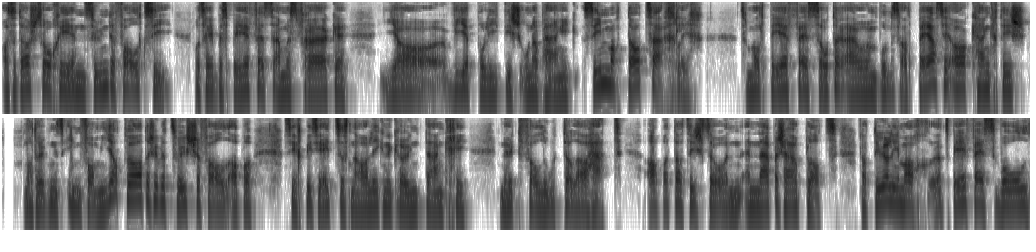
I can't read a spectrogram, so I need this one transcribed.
Also das war so ein, ein Sündenfall gewesen, wo sich eben das BFS auch muss fragen, ja, wie politisch unabhängig sind wir tatsächlich? Zumal das BFS oder auch im Bundesrat Berse angehängt ist, wo übrigens informiert worden ist über den Zwischenfall, aber sich bis jetzt aus naheliegenden Gründen, denke ich, nicht verlauten lassen hat. Aber das ist so ein, ein Nebenschauplatz. Natürlich macht das BFS wohl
